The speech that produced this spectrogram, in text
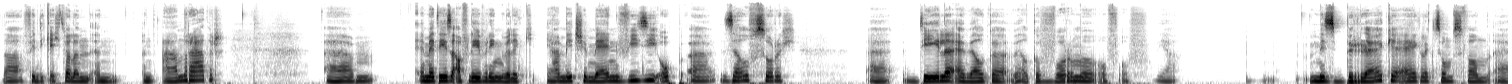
Dat vind ik echt wel een, een, een aanrader. Um, en met deze aflevering wil ik ja, een beetje mijn visie op uh, zelfzorg uh, delen en welke, welke vormen of, of ja, misbruiken eigenlijk soms van, uh,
